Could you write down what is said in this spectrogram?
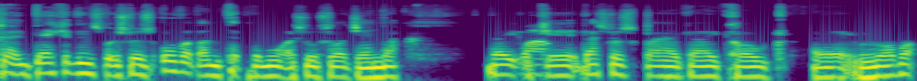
Decadence, which was overdone to promote a social agenda. Right, Wow. okay, this was by a guy called uh, Robert.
